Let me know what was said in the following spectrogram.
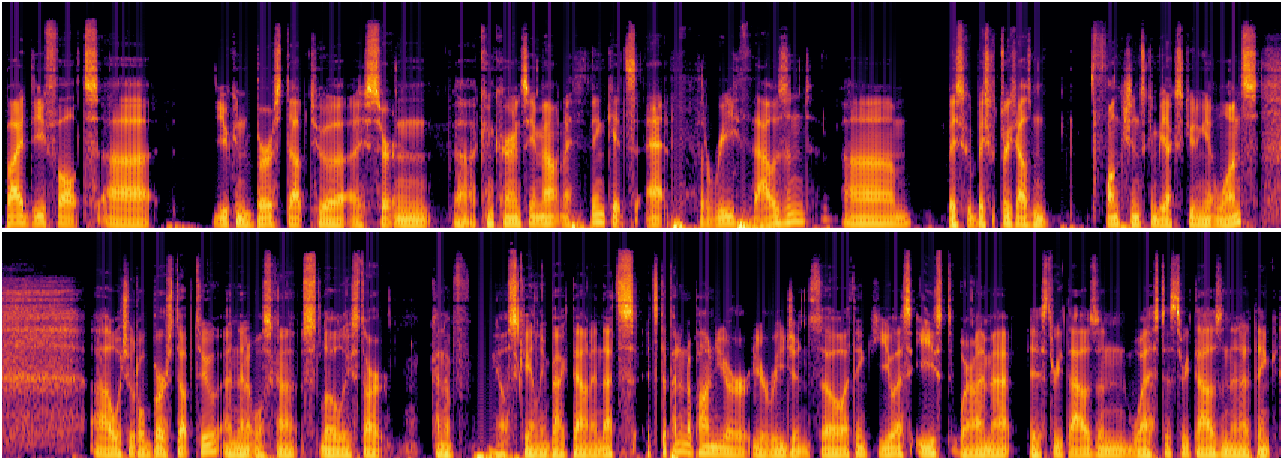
by default, uh, you can burst up to a, a certain uh, concurrency amount, and I think it's at three thousand. Um, basically, basically three thousand functions can be executing at once, uh, which it'll burst up to, and then it will kind of slowly start kind of you know scaling back down. And that's it's dependent upon your your region. So i think us east where i'm at is 3000 west is 3000 and i think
